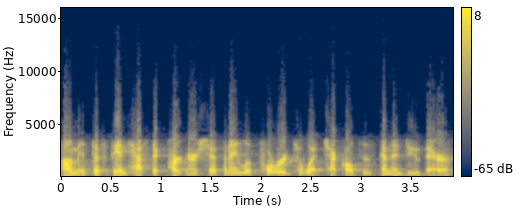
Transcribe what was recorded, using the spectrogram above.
Um, it's a fantastic partnership, and I look forward to what Checkalt is going to do there.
